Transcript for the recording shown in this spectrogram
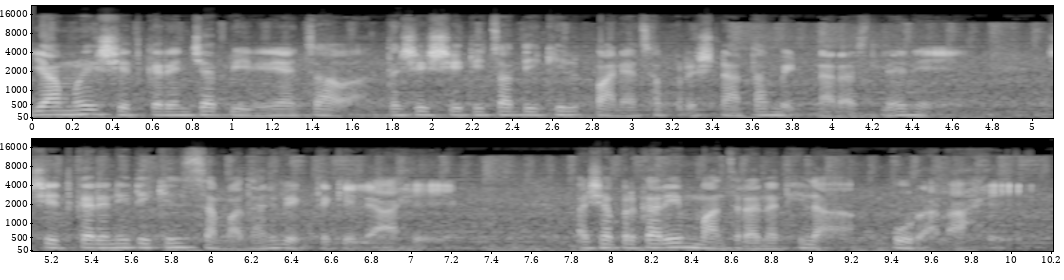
यामुळे शेतकऱ्यांच्या पिण्याचा तसेच शेतीचा देखील पाण्याचा प्रश्न आता मिटणार असल्याने शेतकऱ्यांनी देखील समाधान व्यक्त केले आहे. अशा प्रकारे मांजरा नदीला पूर आला आहे.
